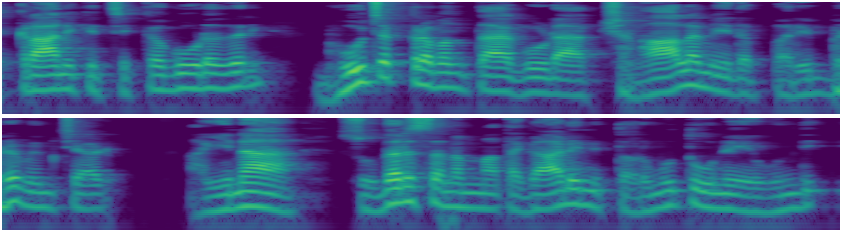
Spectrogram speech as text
చక్రానికి చిక్కకూడదని భూచక్రమంతా కూడా క్షణాల మీద పరిభ్రమించాడు. అయినా సుదర్శనం అతగాడిని తరుముతూనే ఉంది.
